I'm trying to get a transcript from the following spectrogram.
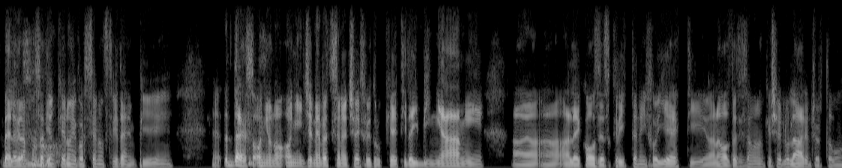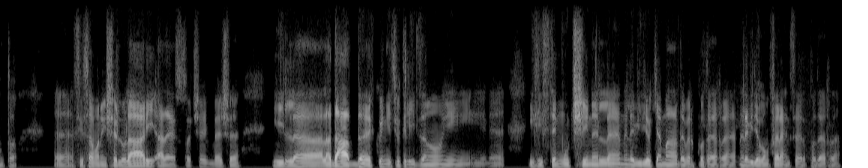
Beh, l'avremmo usati anche noi forse ai nostri tempi. Eh, adesso ognuno, ogni generazione ha i suoi trucchetti, dai bignami a, a, alle cose scritte nei foglietti. Una volta si usavano anche i cellulari, a un certo punto eh, si usavano i cellulari, adesso c'è invece il, la DAD e quindi si utilizzano i, i sistemucci nel, nelle videochiamate per poter, nelle videoconferenze per poter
